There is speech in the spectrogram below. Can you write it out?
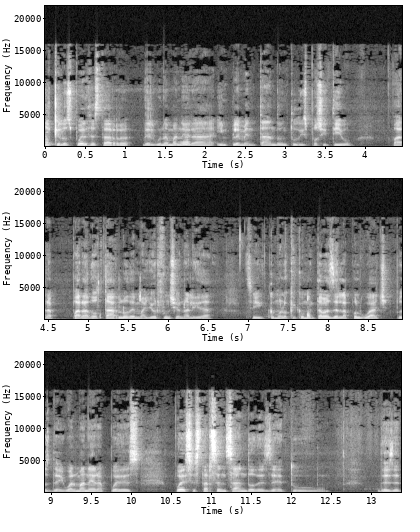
y que los puedes estar de alguna manera implementando en tu dispositivo para, para dotarlo de mayor funcionalidad. ¿sí? Como lo que comentabas del Apple Watch, pues de igual manera puedes, puedes estar censando desde tu desde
